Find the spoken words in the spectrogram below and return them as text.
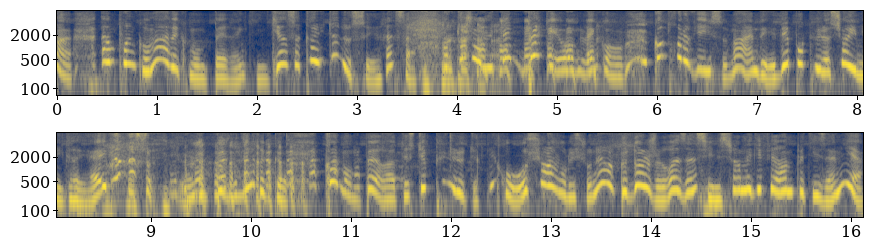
un, un point commun avec mon père, hein, qui, qui en sa qualité de CRS a, a toujours lutté bec et ongle hein, con- contre le vieillissement des, des populations immigrées. Et bien, de ce fait, je peux vous dire que, que mon père a testé plus d'une technique aussi révolutionnaire que dangereuse hein, sur- mes différents petits amis à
